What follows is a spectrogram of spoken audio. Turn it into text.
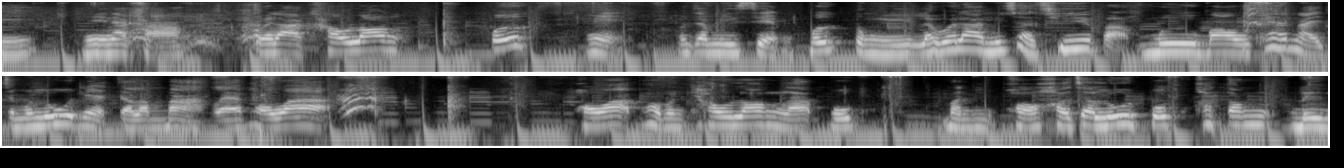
นี้ นี่นะคะ เวลาเข้าล่องปึ๊กนี่มันจะมีเสียงปึ๊กตรงนี้ แล้วเวลามิจฉาชีพอะมือเบาแค่ไหนจะมาลูดเนี่ยจะลำบากแล้ว เพราะว่า เพราะว่าพอมันเข้าล่องแล้วปุ๊บมันพอเขาจะรูดปุ๊บเขาต้องดึง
